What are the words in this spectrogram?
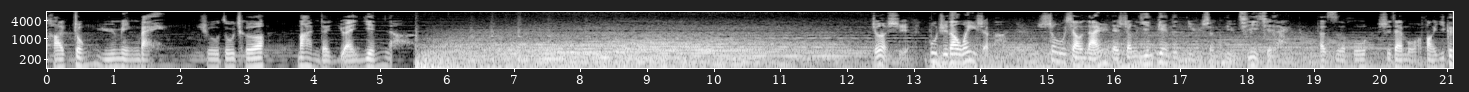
他终于明白出租车慢的原因了。这时，不知道为什么，瘦小男人的声音变得女声女气起来，他似乎是在模仿一个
